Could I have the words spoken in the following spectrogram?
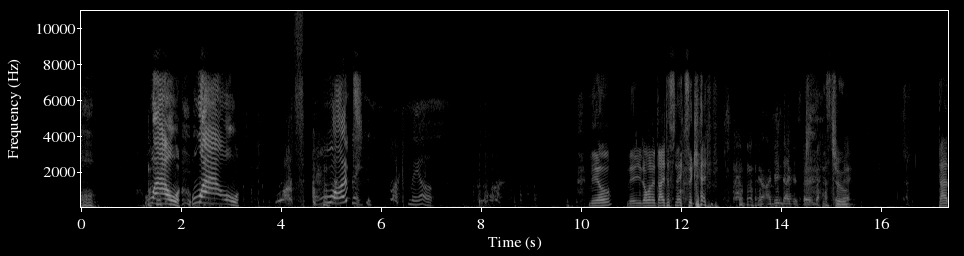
Oh. Wow! Wow! What? What? Snake just fucked me up. Neil, Neil, you don't want to die to snakes again. Yeah, I did die to snake. It's That's true. me. that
